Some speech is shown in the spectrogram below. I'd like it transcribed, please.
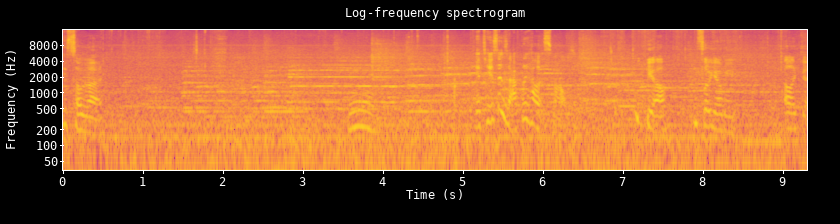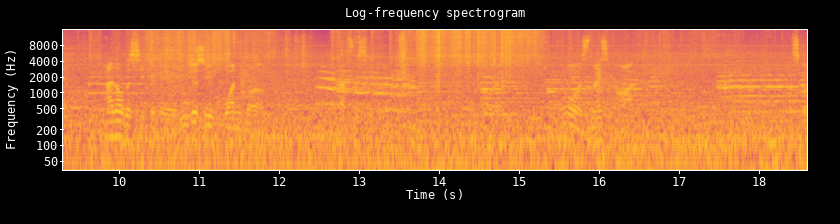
it's so good. Mm. It tastes exactly how it smells. yeah, it's so yummy. I like it. I know the secret here. You just use one glove. That's the secret. Alright. Oh, it's nice and hot. Let's go.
